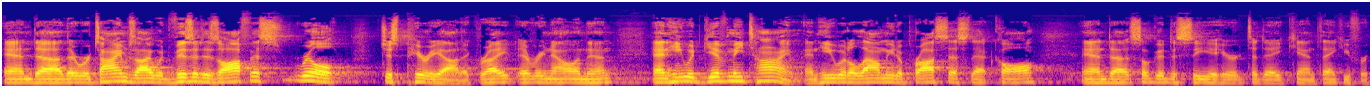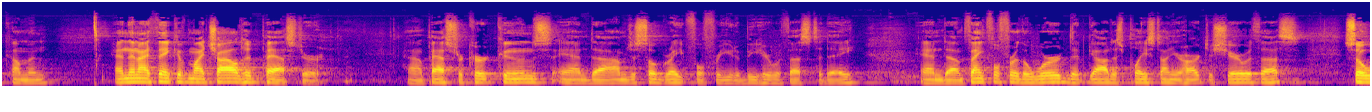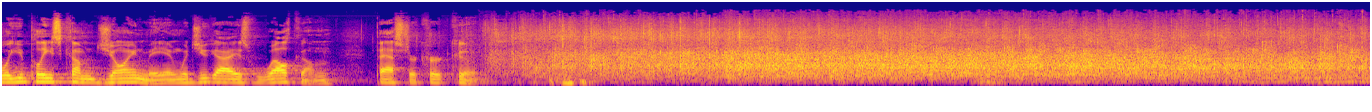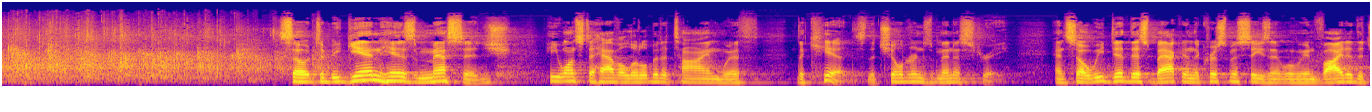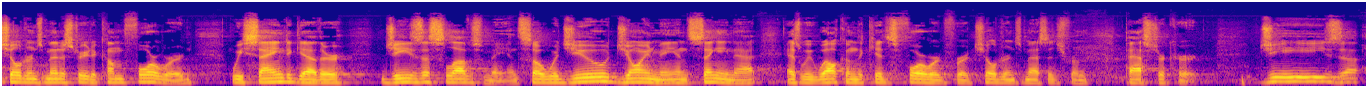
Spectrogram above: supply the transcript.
And uh, there were times I would visit his office, real just periodic, right? Every now and then. And he would give me time and he would allow me to process that call. And uh, so good to see you here today, Ken. Thank you for coming. And then I think of my childhood pastor, uh, Pastor Kurt Coons, and uh, I'm just so grateful for you to be here with us today. And I'm thankful for the word that God has placed on your heart to share with us. So, will you please come join me, and would you guys welcome Pastor Kurt Coons? So, to begin his message, he wants to have a little bit of time with the kids, the children's ministry. And so we did this back in the Christmas season when we invited the children's ministry to come forward. We sang together, Jesus Loves Me. And so would you join me in singing that as we welcome the kids forward for a children's message from Pastor Kurt? Jesus.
